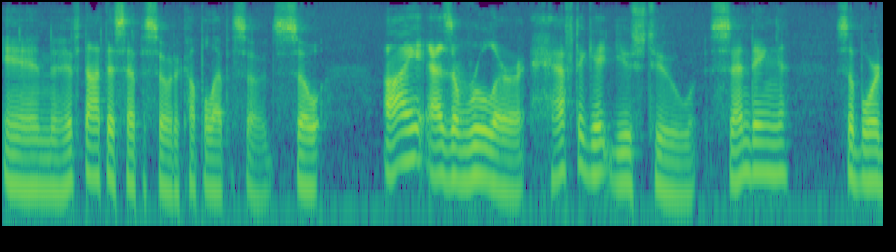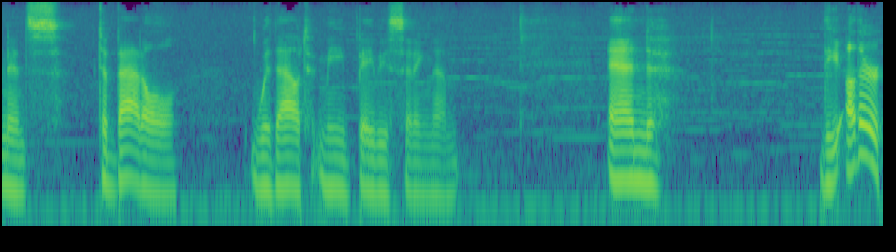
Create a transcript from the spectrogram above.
in, if not this episode, a couple episodes. So I, as a ruler, have to get used to sending subordinates to battle without me babysitting them. And the other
